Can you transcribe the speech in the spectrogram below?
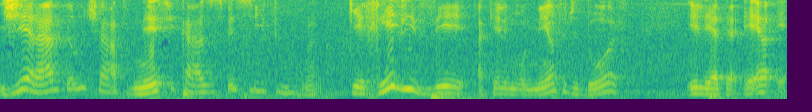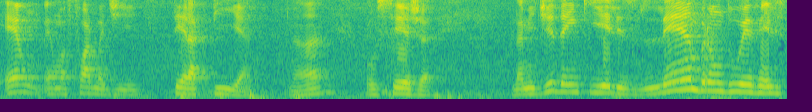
gerado pelo teatro, nesse caso específico. Né? Que reviver aquele momento de dor, ele é, é, é, um, é uma forma de terapia. Né? Ou seja, na medida em que eles lembram do evento, eles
